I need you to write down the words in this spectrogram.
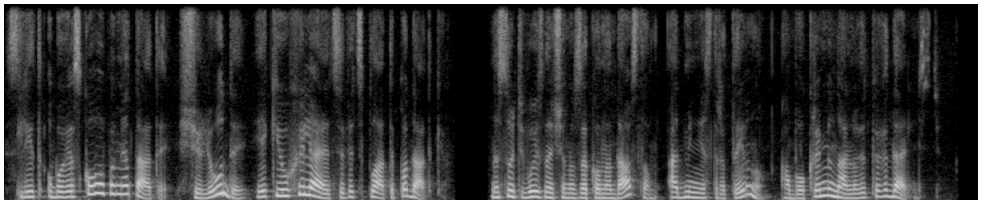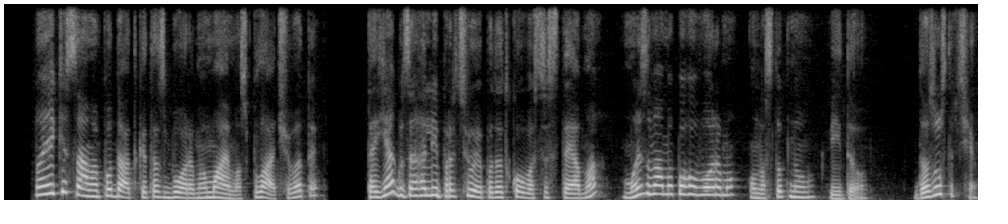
Слід обов'язково пам'ятати, що люди, які ухиляються від сплати податків, несуть визначену законодавством адміністративну або кримінальну відповідальність. Ну а які саме податки та збори ми маємо сплачувати, та як взагалі працює податкова система, ми з вами поговоримо у наступному відео. До зустрічі!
